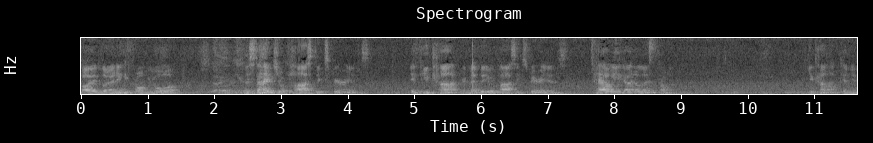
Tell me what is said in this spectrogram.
by learning from your mistakes, your past experience. If you can't remember your past experience, how are you going to learn from it? You can't, can you?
